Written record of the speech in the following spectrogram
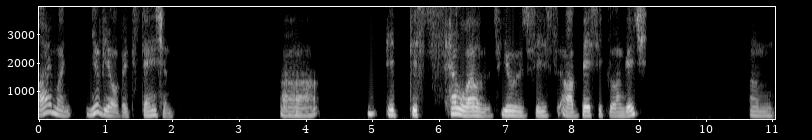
I'm a new view of extension. Uh, it this Hello World uses a basic language. Um,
